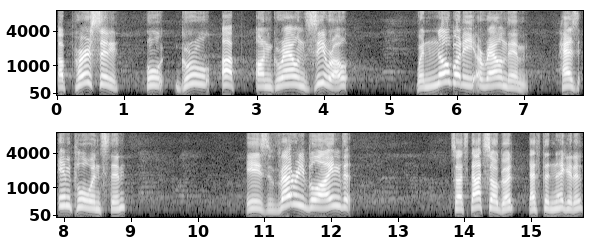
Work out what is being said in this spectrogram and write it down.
A person who grew up on ground zero, when nobody around him has influenced him, is very blind. So it's not so good. That's the negative.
